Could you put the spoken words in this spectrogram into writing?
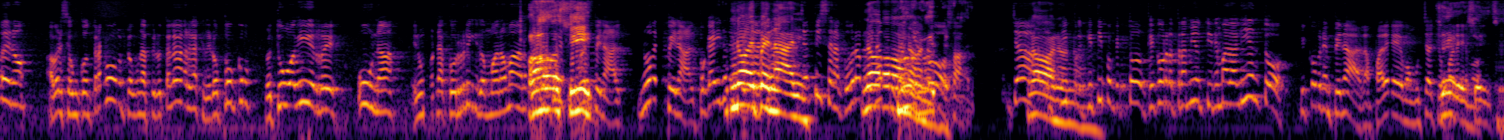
bueno, a ver si un contragolpe, una pelota larga, generó poco, pero tuvo Aguirre una, en un- una corrida, mano a mano. Ah, sí. No hay penal, no hay penal, porque ahí no hay No hay Ya- penal. Ya, empiezan a cobrar No, penal por no, no hay cosa. penal. Ya, No, el no, tipo, no. que tipo que, to- que corra atrás mío tiene mal aliento, que cobren penal. No, paremos, muchachos, Sí, paremos. sí, sí.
